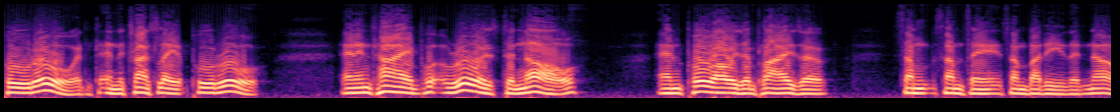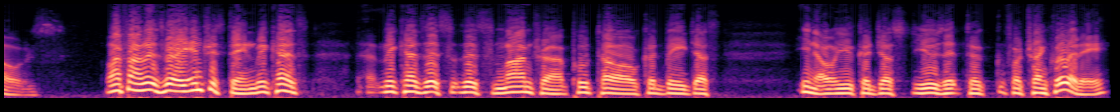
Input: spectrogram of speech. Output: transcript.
Puru, and, and they translate Puru, and in Thai, Puru is to know, and Pu always implies a some something somebody that knows. Well, I found this very interesting because because this this mantra puto could be just you know you could just use it to for tranquility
